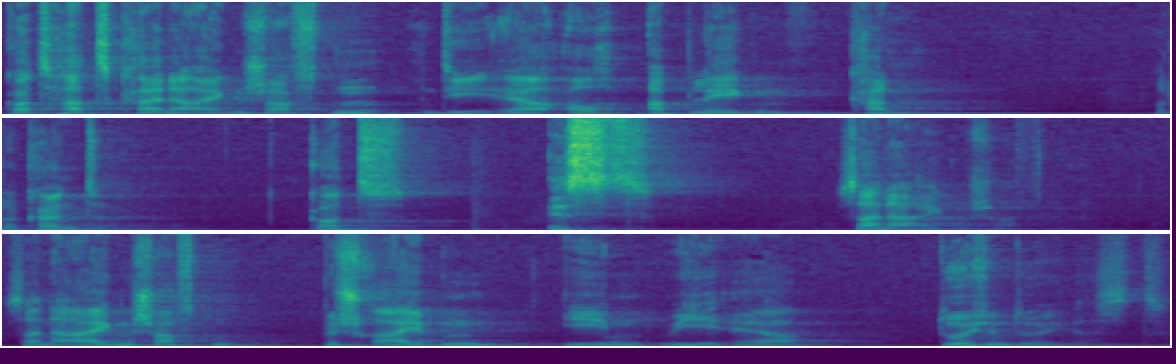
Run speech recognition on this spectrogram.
Gott hat keine Eigenschaften, die er auch ablegen kann oder könnte. Gott ist seine Eigenschaften. Seine Eigenschaften beschreiben ihn, wie er durch und durch ist.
